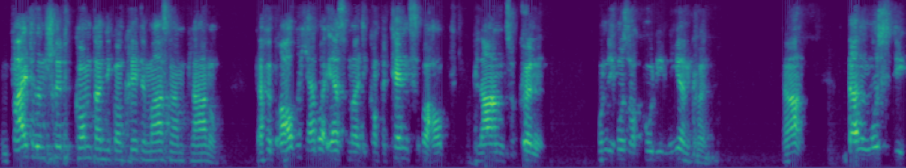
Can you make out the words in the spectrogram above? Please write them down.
Im weiteren Schritt kommt dann die konkrete Maßnahmenplanung. Dafür brauche ich aber erstmal die Kompetenz, überhaupt planen zu können. Und ich muss auch koordinieren können. Ja, dann muss die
